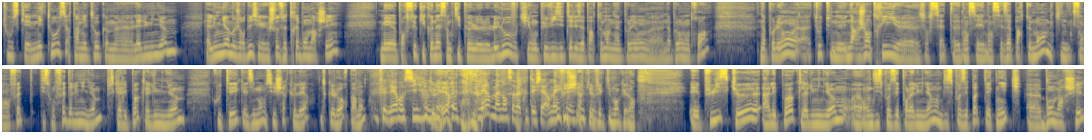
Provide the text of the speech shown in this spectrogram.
tout ce qui est métaux, certains métaux comme euh, l'aluminium. L'aluminium, aujourd'hui, c'est quelque chose de très bon marché. Mais euh, pour ceux qui connaissent un petit peu le, le Louvre, qui ont pu visiter les appartements de Napoléon, euh, Napoléon III, Napoléon a toute une, une argenterie euh, sur cette, dans, ses, dans ses appartements, mais qui sont en fait qui sont faits d'aluminium, puisqu'à l'époque l'aluminium coûtait quasiment aussi cher que l'air, que l'or, pardon. Que l'air aussi. Que l'air. l'air maintenant ça va coûter cher, mais plus cher qu'effectivement que l'or. Et puisque à l'époque l'aluminium, euh, on disposait pour l'aluminium, on ne disposait pas de technique euh, bon marché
